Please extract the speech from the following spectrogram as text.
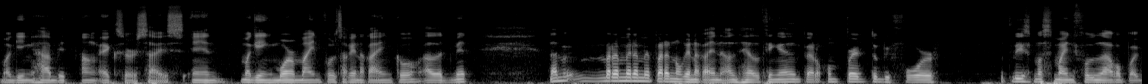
maging habit ang exercise and maging more mindful sa kinakain ko. I'll admit, marami-rami pa rin nung kinakain na unhealthy ngayon. Pero compared to before, at least mas mindful na ako pag,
